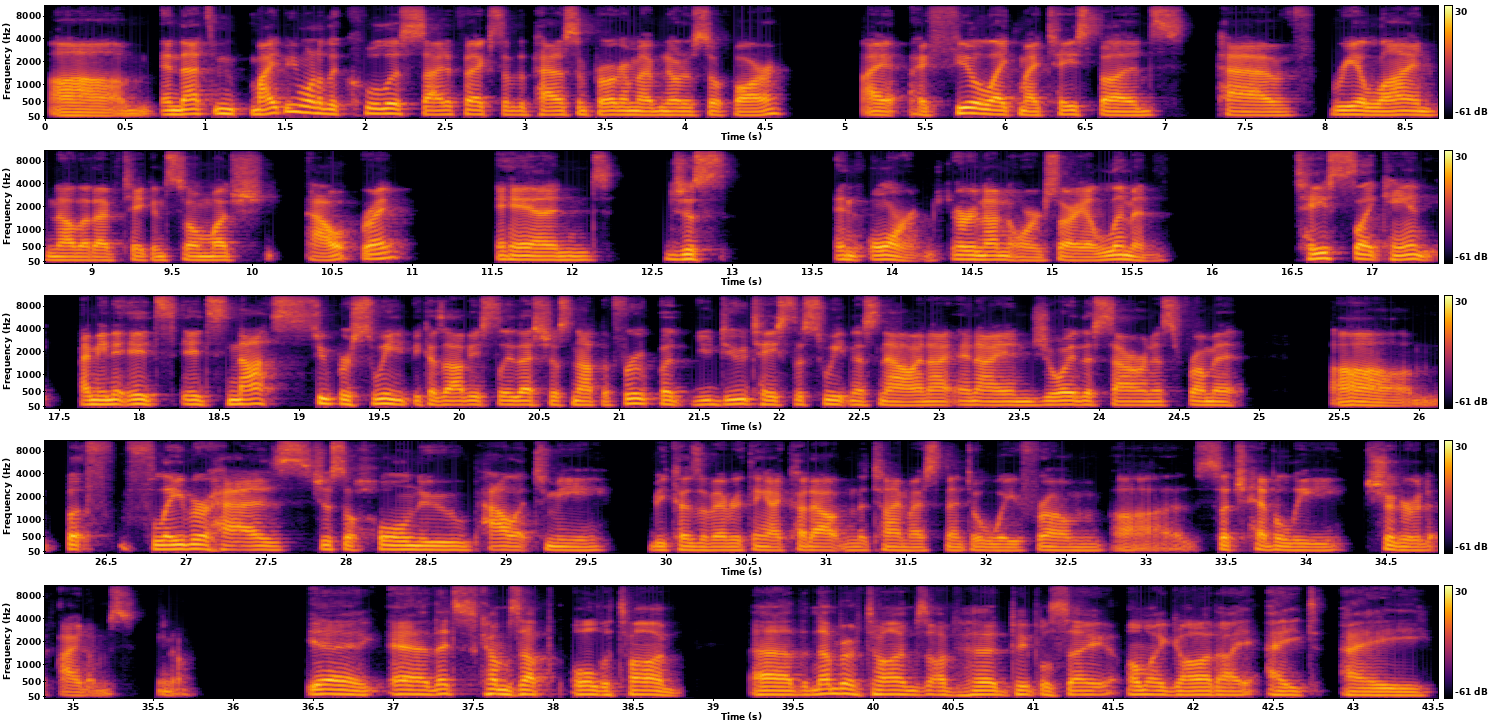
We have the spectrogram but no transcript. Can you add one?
Um, and that might be one of the coolest side effects of the Paddison program I've noticed so far. I, I feel like my taste buds have realigned now that I've taken so much out, right? And just an orange, or not an orange, sorry, a lemon tastes like candy. I mean, it's it's not super sweet because obviously that's just not the fruit, but you do taste the sweetness now, and I and I enjoy the sourness from it. Um, but f- flavor has just a whole new palette to me because of everything I cut out and the time I spent away from uh, such heavily sugared items. You know. Yeah, uh, that comes up all the time. Uh, the number of times I've heard people say, "Oh my god, I ate a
